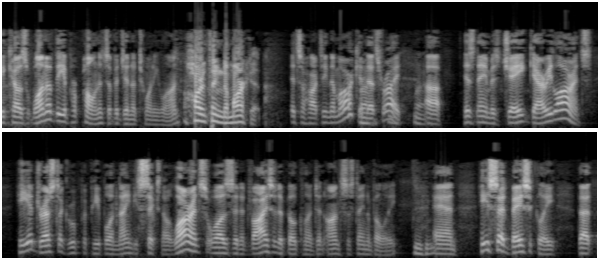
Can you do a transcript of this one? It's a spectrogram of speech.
because one of the proponents of Agenda 21 Hard thing to market. it's a hard thing to market. Right, That's right. right, right. Uh, his name is J. Gary Lawrence. He addressed a group of people in '96. Now, Lawrence was an advisor to Bill Clinton on sustainability, Mhm. and he said basically that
